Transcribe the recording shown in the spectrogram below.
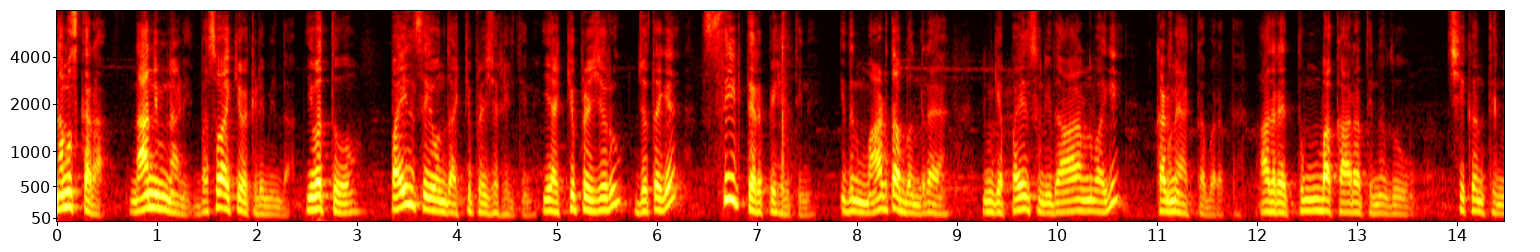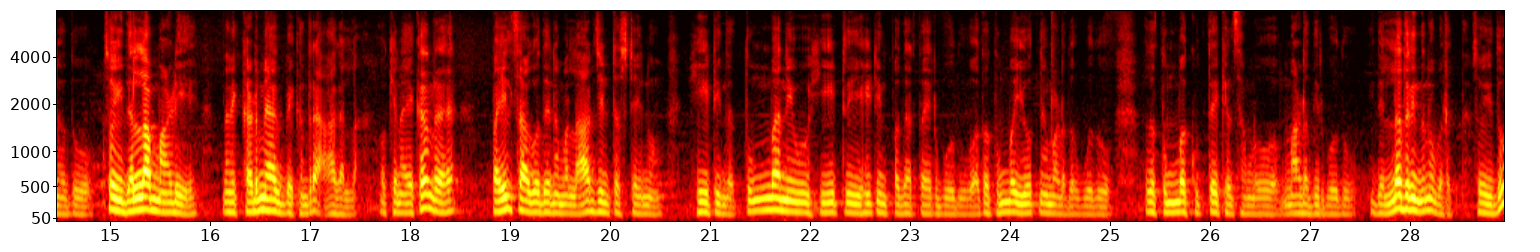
ನಮಸ್ಕಾರ, ನಾನು ನಿಮ್ಮ ನಾಣಿ, ಬಸವ ಅಕ್ಯೂ ಅಕಾಡೆಮಿಯಿಂದ. ಇವತ್ತು ಪೈಲ್ಸ್ ಒಂದು ಅಕ್ಕಿ ಪ್ರೆಷರ್ ಹೇಳ್ತೀನಿ. ಈ ಅಕ್ಕಿ ಪ್ರೆಷರು ಜೊತೆಗೆ ಸೀಟ್ ಥೆರಪಿ ಹೇಳ್ತೀನಿ. ಇದನ್ನು ಮಾಡ್ತಾ ಬಂದರೆ ನಿಮಗೆ ಪೈಲ್ಸು ನಿಧಾನವಾಗಿ ಕಡಿಮೆ ಆಗ್ತಾ ಬರುತ್ತೆ. ಆದರೆ ತುಂಬ ಖಾರ ತಿನ್ನೋದು ಚಿಕನ್ ತಿನ್ನೋದು ಸೊ ಇದೆಲ್ಲ ಮಾಡಿ ನನಗೆ ಕಡಿಮೆ ಆಗಬೇಕಂದ್ರೆ ಆಗಲ್ಲ. ಓಕೆನಾ ಯಾಕಂದರೆ ಪೈಲ್ಸ್ ಆಗೋದೇ ನಮ್ಮ ಲಾರ್ಜ್ ಇಂಟೆಸ್ಟೈನು ಹೀಟಿಂದ ತುಂಬ ನೀವು ಹೀಟ್ ಹೀಟಿನ ಪದಾರ್ಥ ಇರ್ಬೋದು, ಅಥವಾ ತುಂಬ ಯೋಚನೆ ಮಾಡೋದಾಗ್ಬೋದು ಅಥವಾ ತುಂಬ ಕುತ್ತೆ ಕೆಲಸ ಮಾಡೋ, ಮಾಡೋದಿರ್ಬೋದು, ಇದೆಲ್ಲದರಿಂದನೂ ಬರುತ್ತೆ. ಸೊ ಇದು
